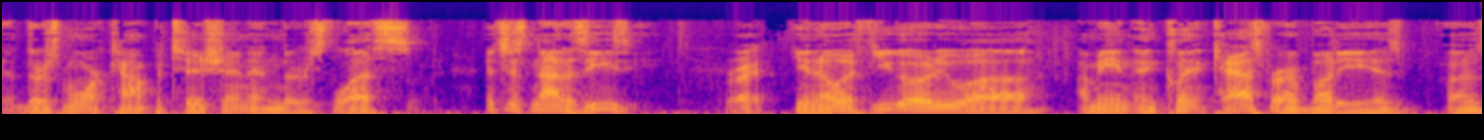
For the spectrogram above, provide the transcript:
there's more competition and there's less. It's just not as easy. Right. You know, if you go to, uh, I mean, and Clint Casper, our buddy, has uh,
